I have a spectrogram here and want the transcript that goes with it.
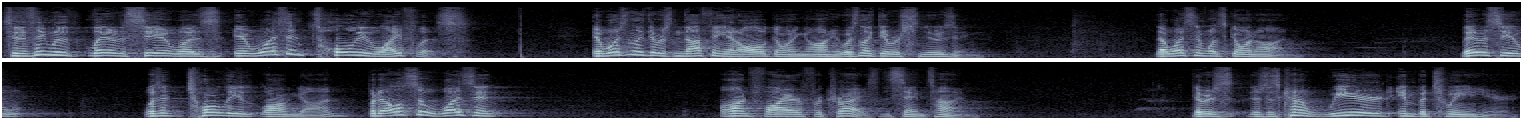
See, the thing with Laodicea was it wasn't totally lifeless. It wasn't like there was nothing at all going on. It wasn't like they were snoozing. That wasn't what's going on. Laodicea wasn't totally long gone, but it also wasn't on fire for Christ at the same time. There was, there's this kind of weird in between here.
